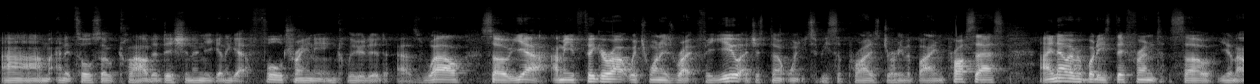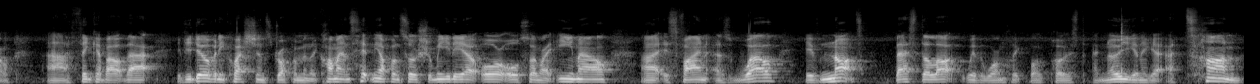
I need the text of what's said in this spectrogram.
um, and it's also cloud edition and you're gonna get full training included as well. So yeah, I mean, figure out which one is right for you. I just don't want you to be surprised during the buying process. I know everybody's different, so you know, uh, think about that. If you do have any questions, drop them in the comments. Hit me up on social media or also my email uh, is fine as well. If not, best of luck with one-click blog post. I know you're gonna get a ton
